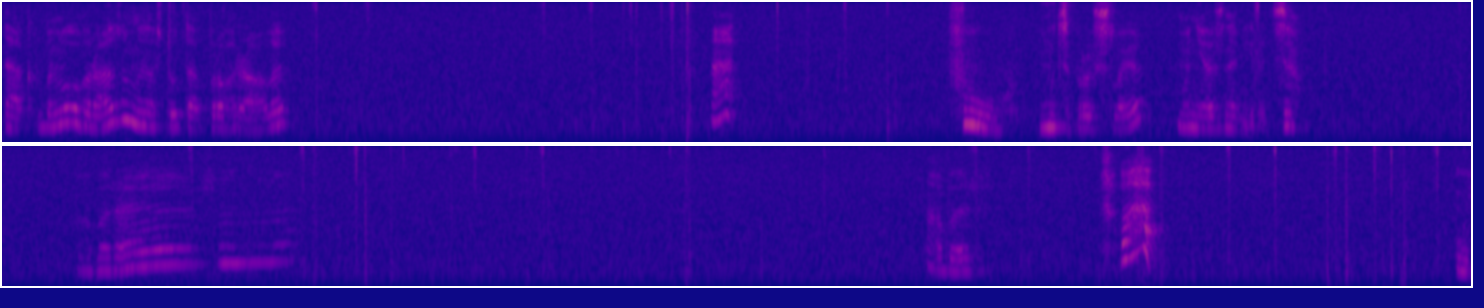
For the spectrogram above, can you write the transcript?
Так, минулого разу ми ось тут програли. А! Фух, ми це пройшли. Мені аж не віриться. Обережно. Обережно. А! Ой,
